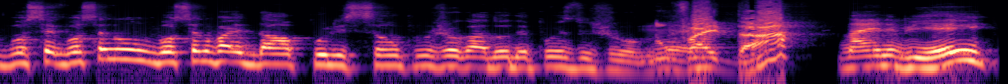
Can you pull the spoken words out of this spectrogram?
você, você, não, você não vai dar uma punição para um jogador depois do jogo. Não velho. vai dar? Na NBA?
